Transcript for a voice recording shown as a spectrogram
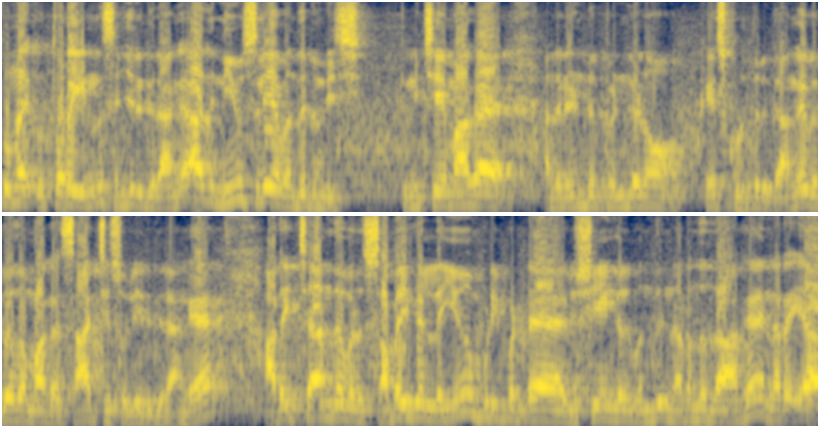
துணை என்ன செஞ்சுருக்குறாங்க? அது நியூஸ்லேயே வந்துருந்துச்சு நிச்சயமாக அந்த ரெண்டு பெண்களும் கேஸ் கொடுத்துருக்காங்க. விரோதமாக சாட்சி சொல்லியிருக்கிறாங்க. அதை சார்ந்தவர் சபைகள்லையும் இப்படிப்பட்ட விஷயங்கள் வந்து நடந்ததாக நிறையா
